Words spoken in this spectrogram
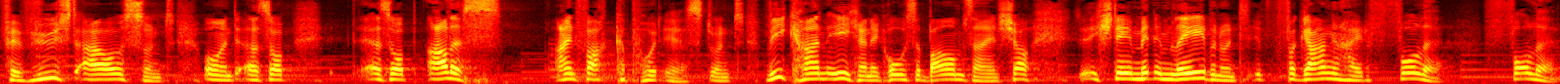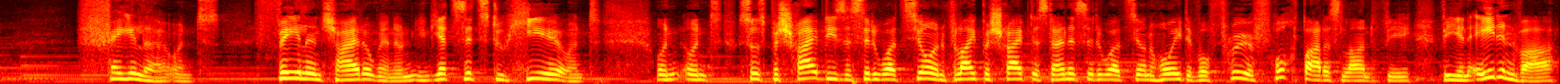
verwüst aus und, und als, ob, als ob alles einfach kaputt ist. Und wie kann ich ein großer Baum sein? Schau, ich stehe mit im Leben und Vergangenheit volle, volle Fehler und Fehlentscheidungen. Und jetzt sitzt du hier und, und, und so es beschreibt diese Situation. Vielleicht beschreibt es deine Situation heute, wo früher fruchtbares Land wie, wie in Eden war,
